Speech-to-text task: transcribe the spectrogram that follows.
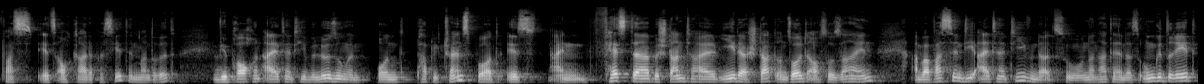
was jetzt auch gerade passiert in Madrid. Wir brauchen alternative Lösungen und Public Transport ist ein fester Bestandteil jeder Stadt und sollte auch so sein. Aber was sind die Alternativen dazu? Und dann hat er das umgedreht,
